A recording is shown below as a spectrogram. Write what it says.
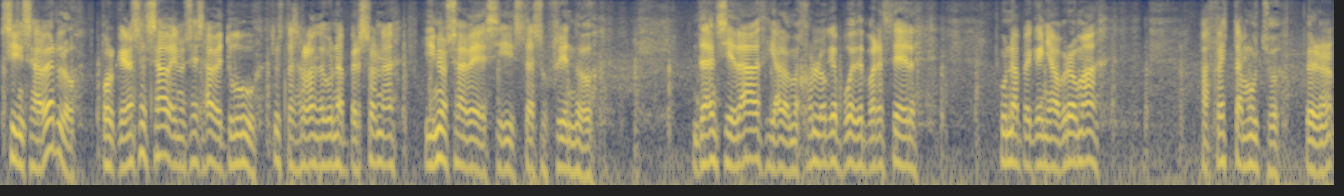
sin saberlo, porque no se sabe, no se sabe. Tú, tú estás hablando con una persona y no sabes si está sufriendo de ansiedad y a lo mejor lo que puede parecer una pequeña broma afecta mucho, pero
